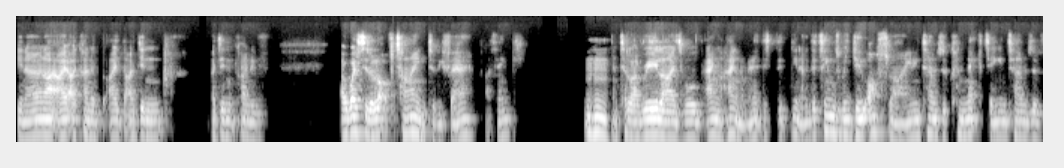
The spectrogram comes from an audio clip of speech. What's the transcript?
you know? And I, I kind of I, I didn't i didn't kind of I wasted a lot of time, to be fair. I think mm-hmm. until I realised, well, hang on, hang on a minute. This, you know, the things we do offline in terms of connecting, in terms of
